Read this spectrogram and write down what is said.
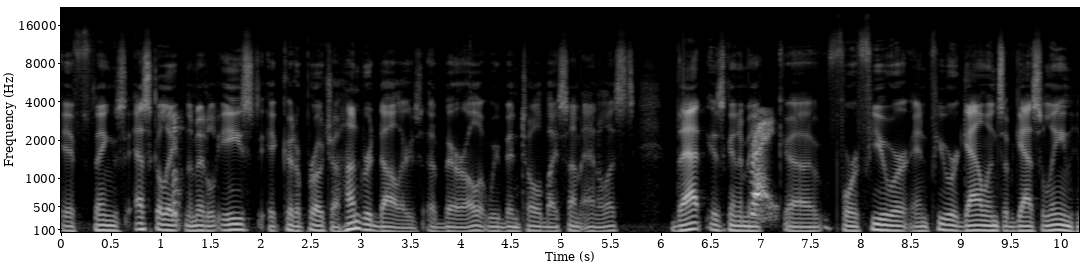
if things escalate in the Middle East, it could approach $100 a barrel, we've been told by some analysts. That is going to make right. uh, for fewer and fewer gallons of gasoline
